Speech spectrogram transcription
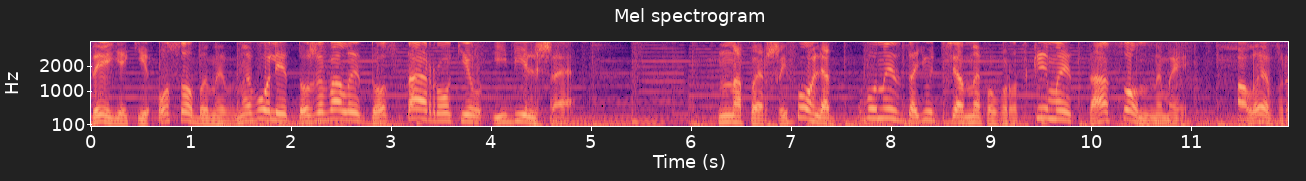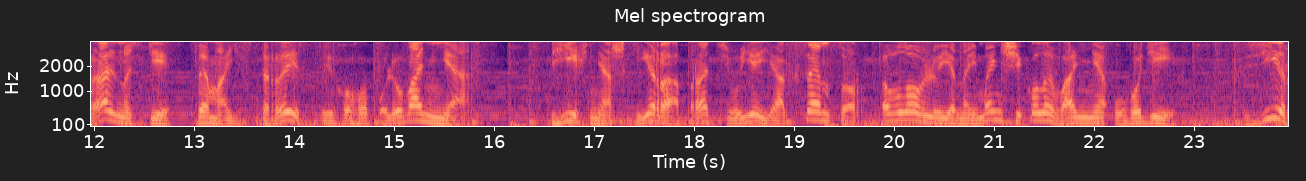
Деякі особини в неволі доживали до 100 років і більше. На перший погляд вони здаються неповороткими та сонними, але в реальності це майстри тихого полювання. Їхня шкіра працює як сенсор, вловлює найменші коливання у воді. Зір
